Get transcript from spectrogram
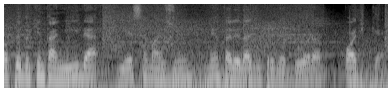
É o Pedro Quintanilha e esse é mais um Mentalidade Empreendedora Podcast.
